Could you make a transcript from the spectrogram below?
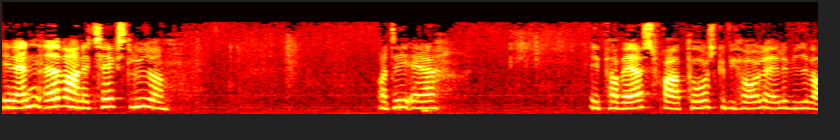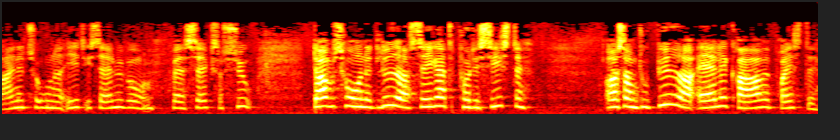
En anden advarende tekst lyder, og det er et par vers fra påske, vi holde alle hvide vegne, 201 i salmebogen, vers 6 og 7. Domshornet lyder sikkert på det sidste, og som du byder alle grave briste,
